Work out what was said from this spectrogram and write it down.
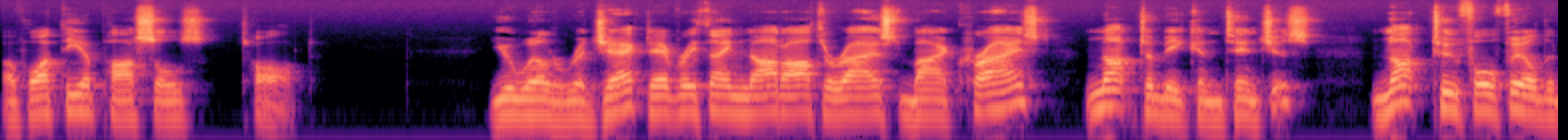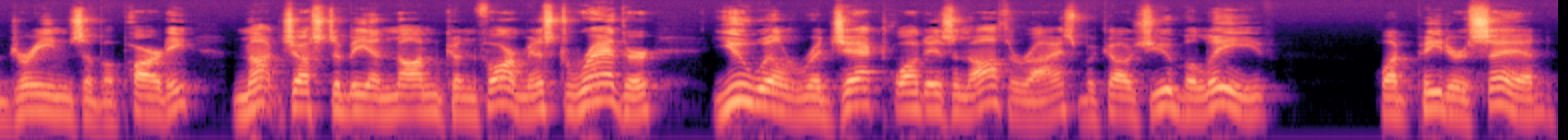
of what the apostles taught. You will reject everything not authorized by Christ, not to be contentious, not to fulfill the dreams of a party, not just to be a nonconformist. Rather, you will reject what isn't authorized because you believe what Peter said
